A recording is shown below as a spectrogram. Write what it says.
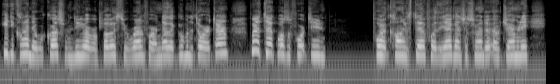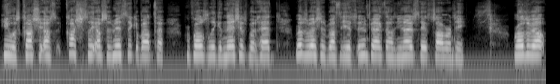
He declined a request from the New York Republicans to run for another gubernatorial term, but attacked Wilson's 14 point calling instead for the against surrender of Germany. He was cautiously optimistic about the proposed League of Nations, but had reservations about its impact on the United States sovereignty. Roosevelt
